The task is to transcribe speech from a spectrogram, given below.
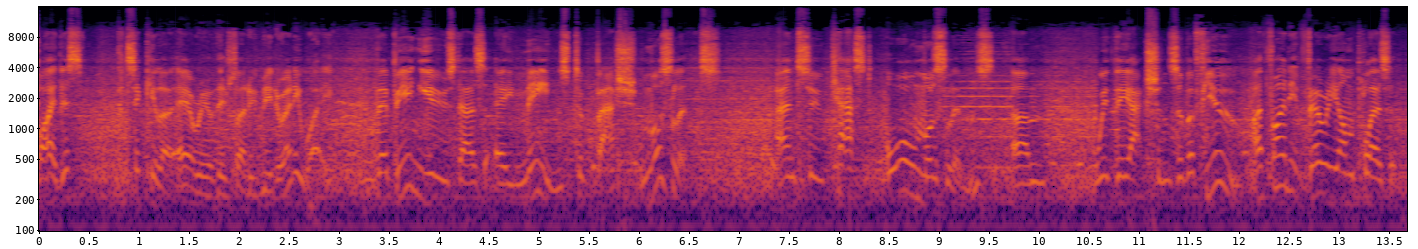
by this particular area of the alternative media anyway. They're being used as a means to bash Muslims and to cast all Muslims um, with the actions of a few. I find it very unpleasant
